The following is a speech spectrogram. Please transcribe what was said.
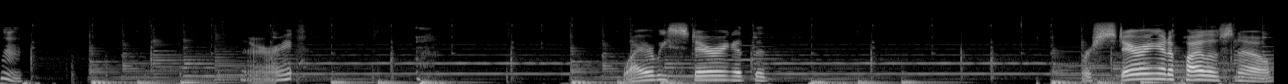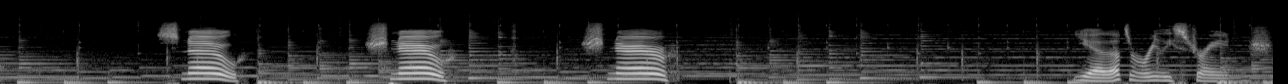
Hmm. Alright. Why are we staring at the... We're staring at a pile of snow. Snow! Snow! Snow! Yeah, that's really strange.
